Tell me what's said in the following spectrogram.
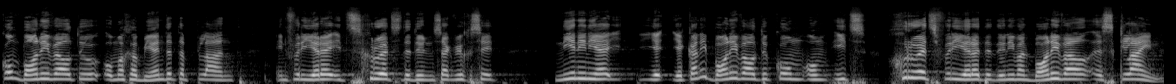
kom Bonnievale toe om 'n gemeente te plant en vir die Here iets groots te doen, sê ek vir jou gesê nee nee nee, jy jy kan nie Bonnievale toe kom om iets groots vir die Here te doen nie want Bonnievale is klein.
